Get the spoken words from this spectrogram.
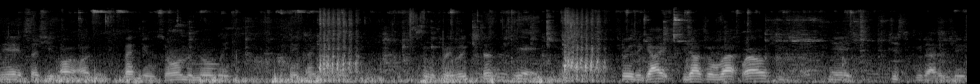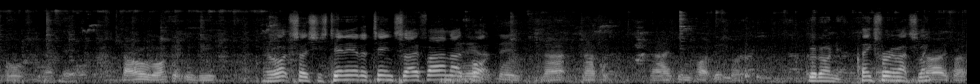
Yeah, so she, I, I, Matthew and Simon normally think they go two or three weeks, they? Yeah. Through the gate, she does all that well. She's yeah, just a good attitude horse, you know. So I like it with you. All right, so she's 10 out of 10 so far, no 10 out pot. of 10. Nah, nothing. No, didn't pot this one. Good on you. Thanks very much, Linc. All right, mate.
